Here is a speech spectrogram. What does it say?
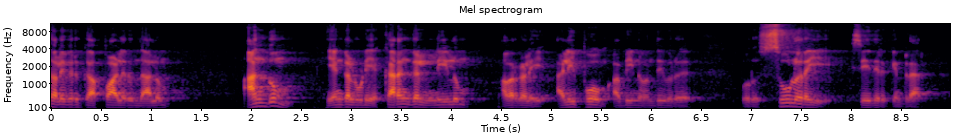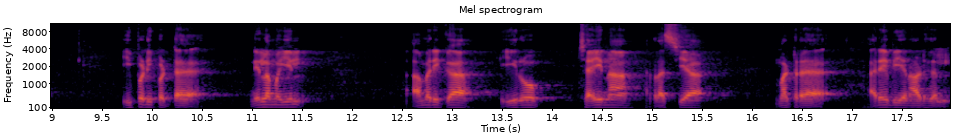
தொலைவிற்கு அப்பால் இருந்தாலும் அங்கும் எங்களுடைய கரங்கள் நீளும் அவர்களை அழிப்போம் அப்படின்னு வந்து இவர் ஒரு சூளுரை செய்திருக்கின்றார். இப்படிப்பட்ட நிலைமையில் அமெரிக்கா ஈரோப் சைனா ரஷ்யா மற்ற அரேபிய நாடுகள்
